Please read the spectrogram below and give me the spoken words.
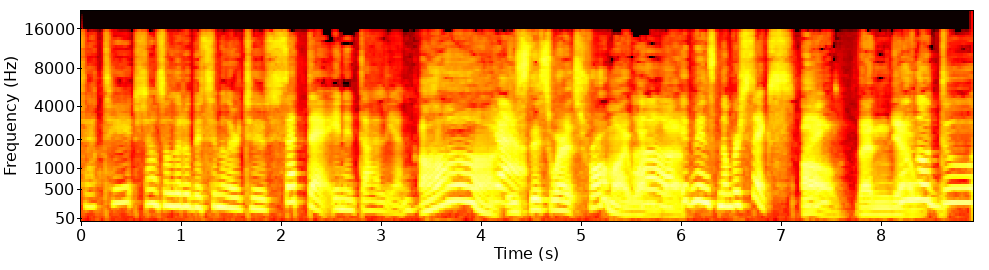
Settee sounds a little bit similar to sette in Italian. Ah, Yeah. is this where it's from, I Uh, wonder? it means number six, oh, right? then yeah. Uno, due,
